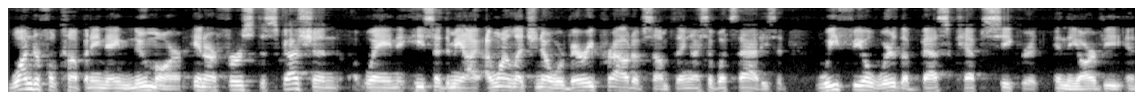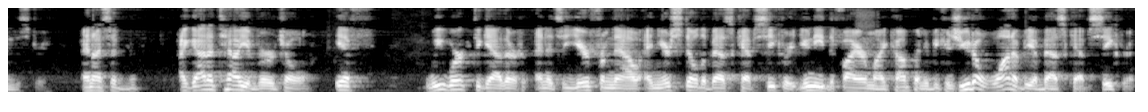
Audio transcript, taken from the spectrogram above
Wonderful company named Newmar. In our first discussion, Wayne, he said to me, "I, I want to let you know we're very proud of something." I said, "What's that?" He said, "We feel we're the best kept secret in the RV industry." And I said, I got to tell you, Virgil, if we work together and it's a year from now and you're still the best kept secret, you need to fire my company because you don't want to be a best kept secret.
